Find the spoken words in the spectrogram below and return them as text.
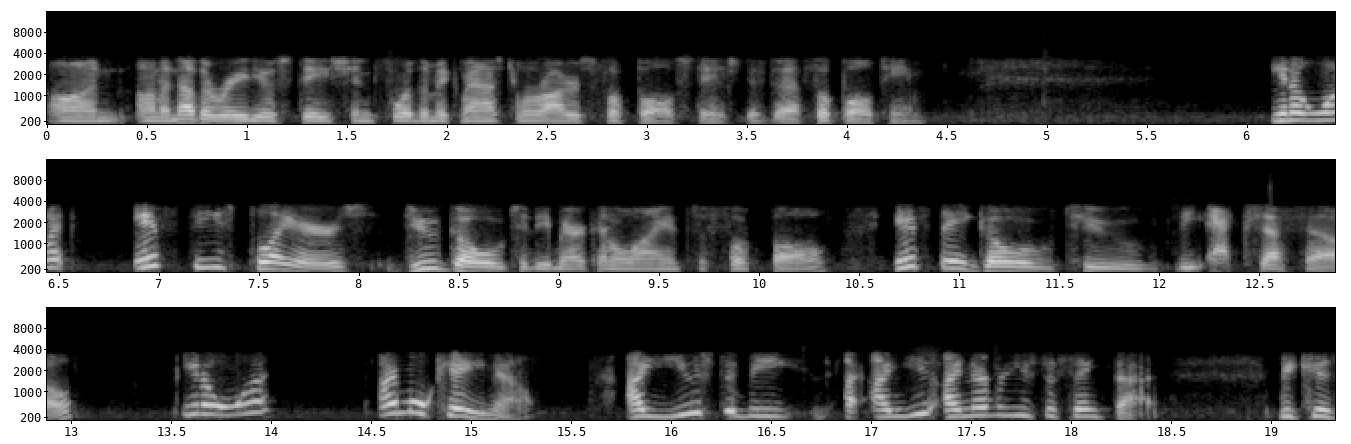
on on another radio station for the McMaster Marauders football station uh, football team. You know what? If these players do go to the American Alliance of Football, if they go to the XFL, you know what? I'm okay now. I used to be I, I, I never used to think that because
